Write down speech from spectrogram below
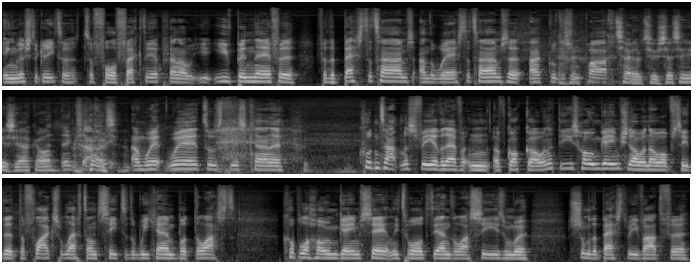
English degree to, to full effect here. Preno, you, have been there for, for the best of times and the worst of times at, at Goodison Park. Tale of two cities, yeah, go on. Exactly. and where where does this kind of couldn't atmosphere that Everton have got going at these home games. You know, I know obviously the, the flags were left on seat at the weekend, but the last couple of home games, certainly towards the end of last season, were some of the best we've had for you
